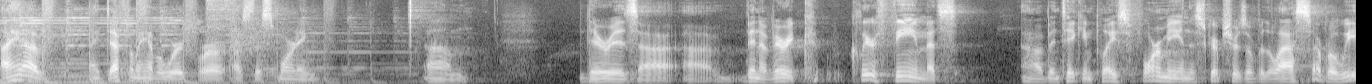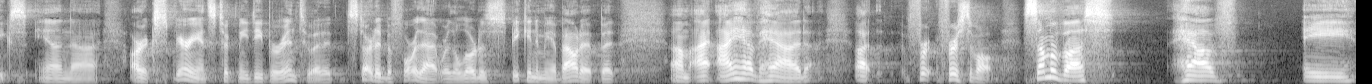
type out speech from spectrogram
I have, I definitely have a word for us this morning. Um, there has uh, uh, been a very c- clear theme that's uh, been taking place for me in the scriptures over the last several weeks, and uh, our experience took me deeper into it. It started before that, where the Lord was speaking to me about it, but um, I, I, have had, uh, for, first of all, some of us have a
